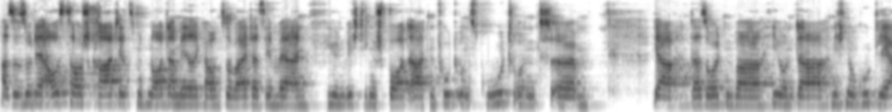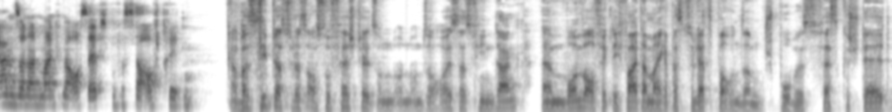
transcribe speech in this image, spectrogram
Also so der Austausch gerade jetzt mit Nordamerika und so weiter sehen wir in vielen wichtigen Sportarten, tut uns gut und ähm, ja, da sollten wir hier und da nicht nur gut lernen, sondern manchmal auch selbstbewusster auftreten. Aber es ist lieb, dass du das auch so feststellst und, und, und so äußerst. Vielen Dank. Ähm, wollen wir auch wirklich weitermachen? Ich habe das zuletzt bei unserem Spobis festgestellt.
